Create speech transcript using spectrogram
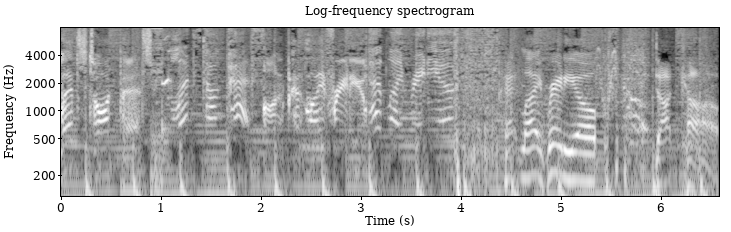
Let's talk pets. Let's talk pets on Pet Life Radio. Pet Life Radio. PetLifeRadio.com.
